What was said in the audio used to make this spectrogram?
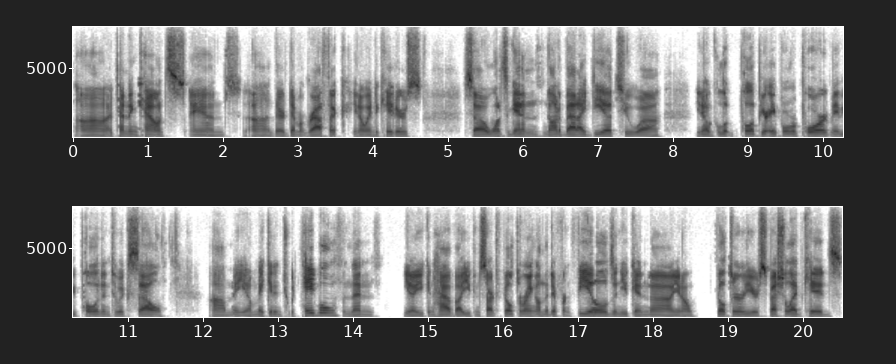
uh, attending counts and uh, their demographic, you know, indicators. So once again, not a bad idea to, uh, you know, look, pull up your April report, maybe pull it into Excel, um, you know, make it into a table, and then, you know, you can have, uh, you can start filtering on the different fields, and you can, uh, you know, filter your special ed kids,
